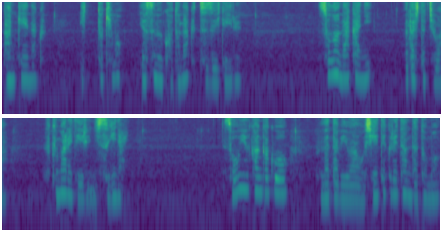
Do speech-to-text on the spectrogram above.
関係なく一時も休むことなく続いている。その中に私たちは含まれているに過ぎない。そういう感覚を船旅は教えてくれたんだと思う。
